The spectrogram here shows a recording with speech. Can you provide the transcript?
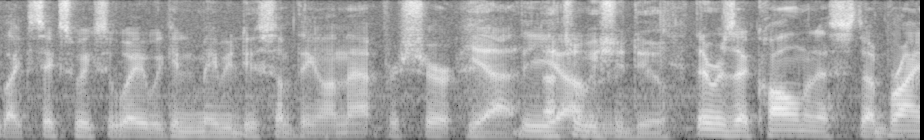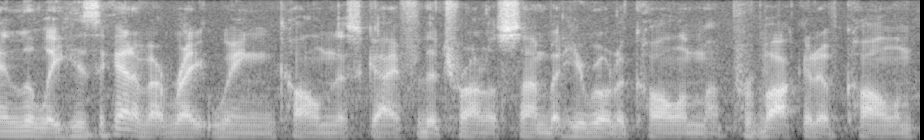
like six weeks away. We can maybe do something on that for sure. Yeah, The, that's what we should do. There was a columnist, uh, Brian Lilley. He's a kind of a right wing columnist guy for the Toronto Sun, but he wrote a column, a provocative column,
